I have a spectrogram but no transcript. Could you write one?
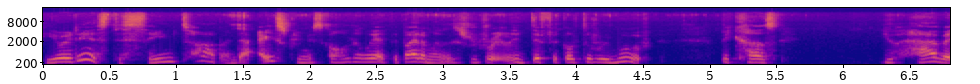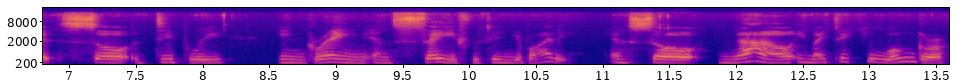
Here it is, the same tub. And the ice cream is all the way at the bottom and it's really difficult to remove because you have it so deeply ingrained and safe within your body. And so now it might take you longer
